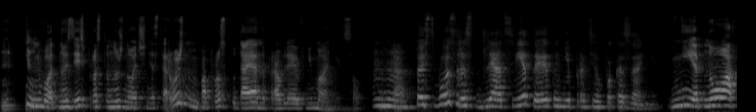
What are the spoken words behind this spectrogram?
вот, но здесь просто нужно очень осторожным вопрос, куда я направляю внимание, собственно. Угу. Да. То есть возраст для цвета это не противопоказание? Нет, но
